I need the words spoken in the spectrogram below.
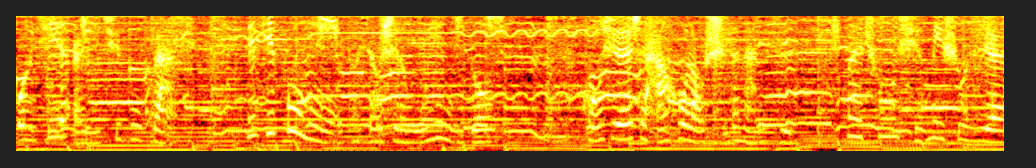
逛街而一去不返，连其父母都消失得无影无踪。同学是憨厚老实的男子，外出寻觅数月，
